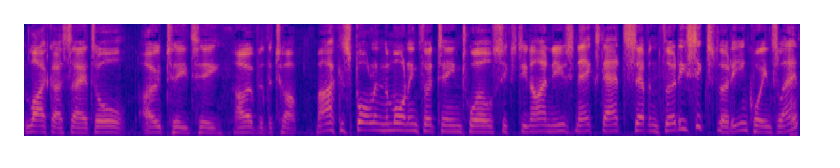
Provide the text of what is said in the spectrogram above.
Like I say, it's all OTT over the top. Marcus Paul in the morning, 13 12 69. News next at 7.30, 6.30 in Queensland.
